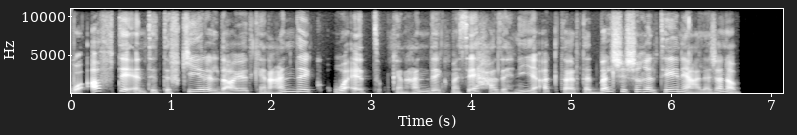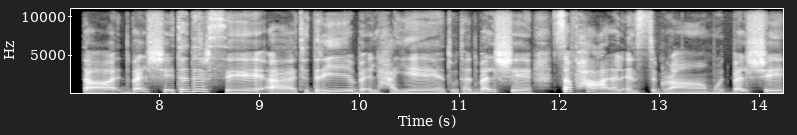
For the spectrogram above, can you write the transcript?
وقفتي انت التفكير ال diet كان عندك وقت وكان عندك مساحة ذهنية أكثر تتبلشي شغل تاني على جنب. تبلشي تدرسي آه، تدريب الحياة وتتبلشي صفحة على الإنستغرام وتبلشي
